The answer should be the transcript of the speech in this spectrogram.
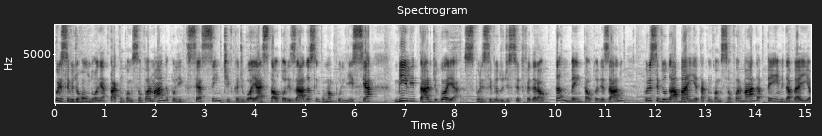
Polícia Civil de Rondônia está com comissão formada, Polícia Científica de Goiás está autorizado, assim como a Polícia Militar de Goiás. Polícia Civil do Distrito Federal também está autorizado, Polícia Civil da Bahia está com comissão formada, PM da Bahia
